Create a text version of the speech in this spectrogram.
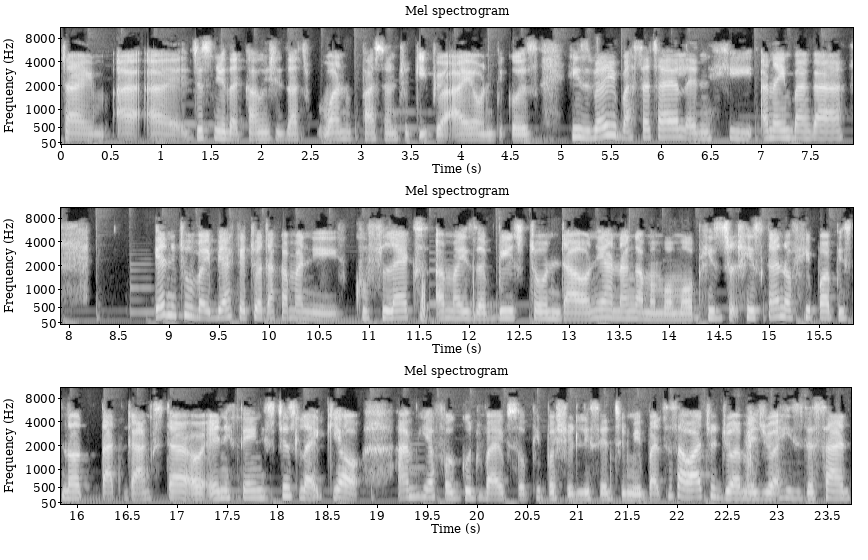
time, I, I just knew that Kahush is that one person to keep your eye on because he's very versatile and he anaimbanga yani tu vibe yake tu hata kama ni kuflex ama is a bit toned down ye ananga mambo mob his, his kind of hip hop is not that gangster or anything it's just like yo i'm here for good vibes so people should listen to me but sasa watu juu amejua he's the son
